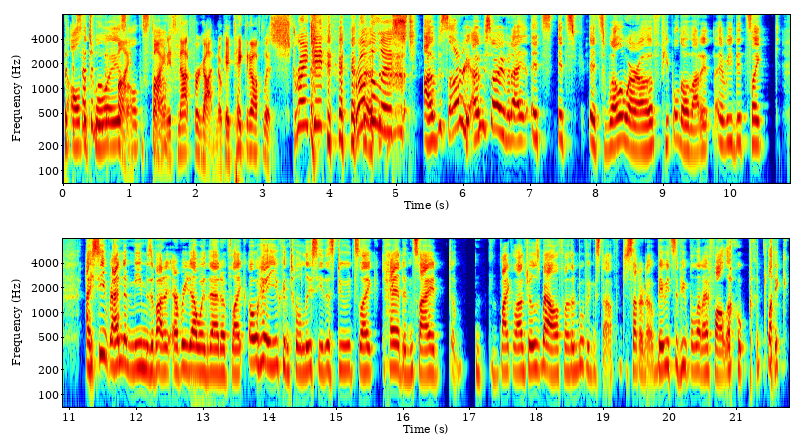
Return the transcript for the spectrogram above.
But All the toys, fine, all the stuff. Fine, it's not forgotten. Okay, take it off list. Strike it from the list. I'm sorry, I'm sorry, but I it's it's it's well aware of. People know about it. I mean, it's like I see random memes about it every now and then of like, oh hey, you can totally see this dude's like head inside Michelangelo's mouth while they're moving stuff. Just I don't know. Maybe it's the people that I follow, but like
